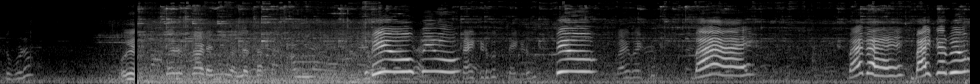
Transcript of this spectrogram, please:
का पुढं? बरेच गाड्या निघाल्यात आता. पिऊ पिऊ पिऊ बाय बाय बाय बाय कर पिऊ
